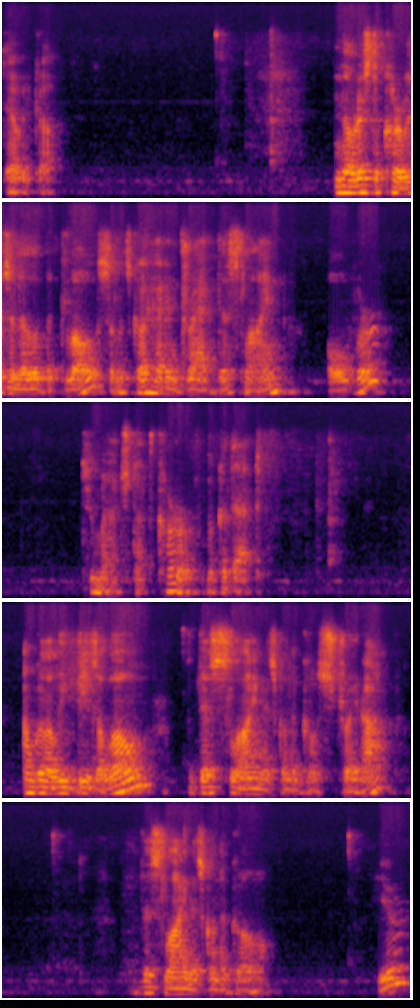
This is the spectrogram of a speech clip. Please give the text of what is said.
There we go. Notice the curve is a little bit low, so let's go ahead and drag this line over to match that curve. Look at that. I'm going to leave these alone. This line is going to go straight up. This line is going to go here.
